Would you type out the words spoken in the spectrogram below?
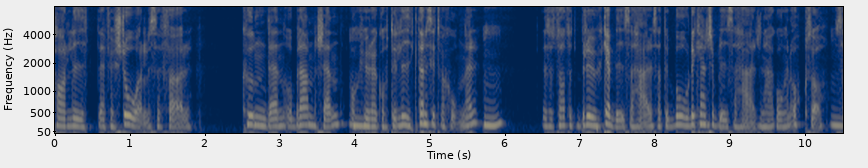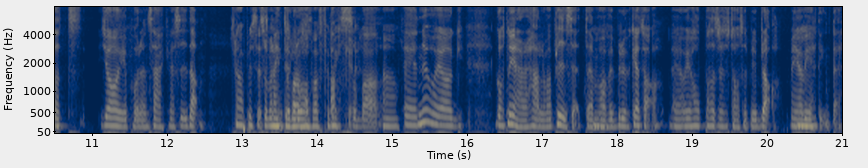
ha lite förståelse för kunden och branschen och Mm. hur det har gått i liknande situationer. Mm. Resultatet brukar bli så här så att det borde kanske bli så här den här gången också. Mm. Så att jag är på den säkra sidan. Ja precis, så man inte bara hoppas för mycket. och bara Ja. eh, nu har jag gått ner här halva priset än Mm. vad vi brukar ta eh, och jag hoppas att resultatet blir bra men jag Mm. vet inte.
